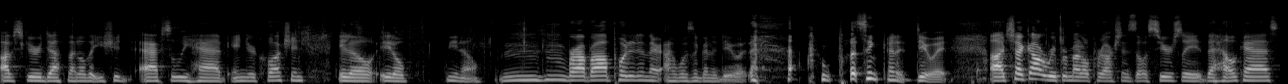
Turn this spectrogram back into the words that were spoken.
obscure death metal that you should absolutely have in your collection. It'll it'll you know, mm-hmm, blah blah, put it in there. I wasn't gonna do it. I wasn't gonna do it. Uh, check out Reaper Metal Productions though. Seriously, the Hellcast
